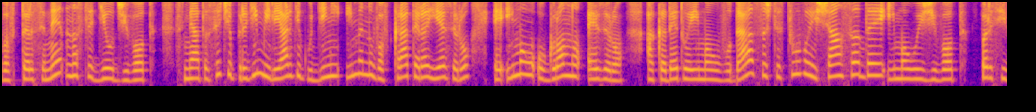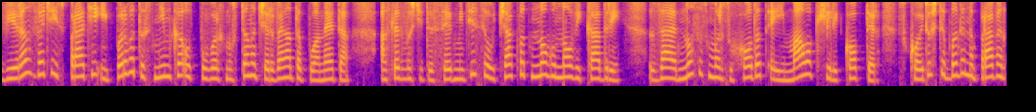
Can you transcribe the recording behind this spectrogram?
в търсене на следи от живот. Смята се, че преди милиарди години именно в кратера Езеро е имало огромно езеро, а където е имало вода, съществува и шанса да е имало и живот. Perseverance вече изпрати и първата снимка от повърхността на червената планета, а следващите седмици се очакват много нови кадри. Заедно с марсоходът е и малък хеликоптер, с който ще бъде направен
